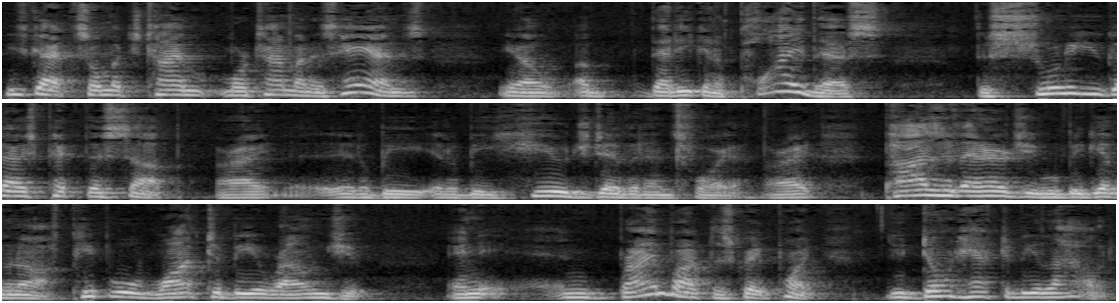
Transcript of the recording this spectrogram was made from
He's got so much time, more time on his hands, you know, uh, that he can apply this. The sooner you guys pick this up, all right, it'll be it'll be huge dividends for you. All right, positive energy will be given off. People will want to be around you. And and Brian brought up this great point. You don't have to be loud.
